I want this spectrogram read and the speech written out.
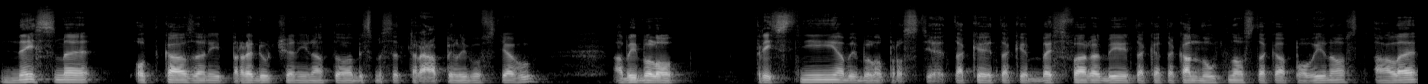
Nejsme odkázaní, predurčení na to, aby jsme se trápili vo vzťahu, aby bylo tristní, aby bylo prostě také, také bez farby, taká, taká nutnost, taká povinnost, ale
